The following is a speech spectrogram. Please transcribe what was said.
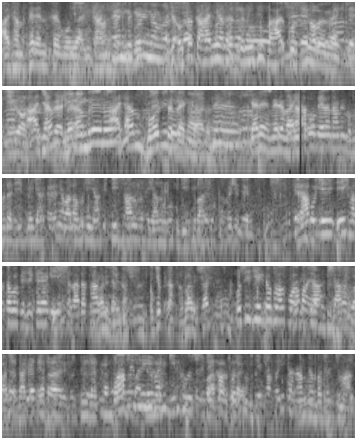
आज हम फिर इनसे वो वाली कहानी सुनेंगे अच्छा उसका कहानी हमने सुनी थी बाहर कुर्सियों पे बैठ के आज हम आज हम बोर्ड पे बैठ कर सुनेंगे चले मेरे भाई जनाब मेरा नाम है मोहम्मद अजीत मैं यहाँ का रहने वाला हूँ मुझे यहाँ पे तीस साल हो गए यहाँ लोगों की जीत के बारे में इन्फॉर्मेशन देना जनाब ये एक मरतबा का ज़िक्र है कि एक शहजादा था मिस्र का इजिप्ट का था उसी एक वाली को को का बदर जमाल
